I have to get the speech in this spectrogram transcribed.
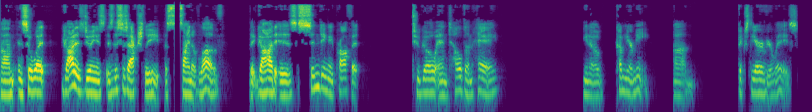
Um, and so what God is doing is, is this is actually a sign of love that God is sending a prophet to go and tell them, hey, you know, come near me, um, fix the error of your ways,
